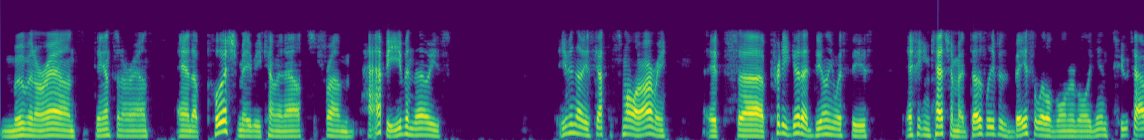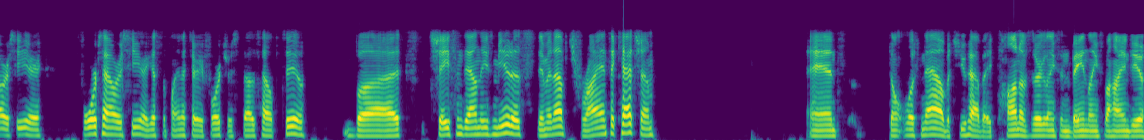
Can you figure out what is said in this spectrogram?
moving around, dancing around, and a push maybe coming out from Happy, even though he's even though he's got the smaller army, it's uh, pretty good at dealing with these. If he can catch them, it does leave his base a little vulnerable. Again, two towers here, four towers here. I guess the planetary fortress does help too. But chasing down these mutas, stimming up, trying to catch them. And don't look now, but you have a ton of Zerglings and Banelings behind you.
